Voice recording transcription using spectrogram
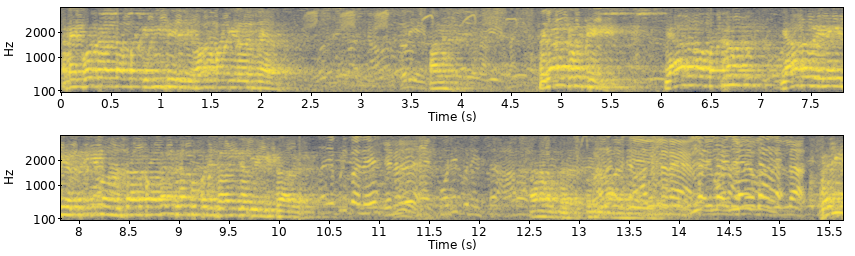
அண்ணே கோட்டை வந்து அம்மாக்கு மீசை இருக்கு வாங்க விழா கமிட்டி யாதவ மற்றும் யாதவ இளைஞர்கள் பிரிவினர் சார்பாக சிறப்பு பரிசு வழங்கி வருகின்றார்கள் ஆமாம் சார். இல்ல இல்ல இல்ல இல்ல பெரிய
